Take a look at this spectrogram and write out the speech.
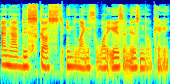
and have discussed in length what is and isn't okay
